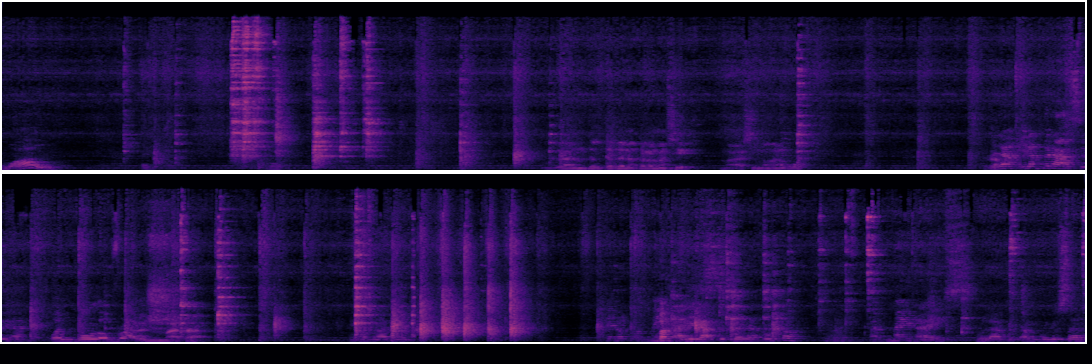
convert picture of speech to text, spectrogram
Wow! Oh. Ganong dagdagan ng kalamansi. Maasim ang ano ko. Ilang, ilang piraso yan? One bowl of rice. mata. Pero grabe. Pero pag may Ba, rice, nilapit na na to. pag may rice, Malapit ang bulusan.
